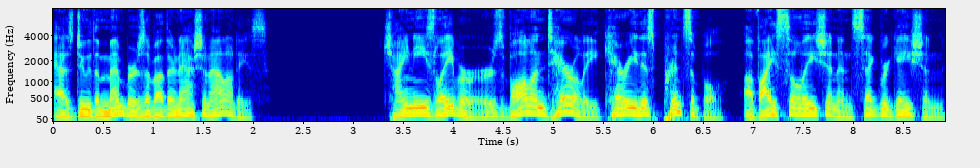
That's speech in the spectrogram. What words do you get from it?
as do the members of other nationalities. Chinese laborers voluntarily carry this principle of isolation and segregation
